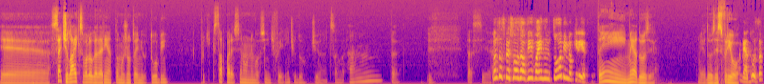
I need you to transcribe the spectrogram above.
É... Sete likes, valeu, galerinha. Tamo junto aí no YouTube. Por que que está aparecendo um negocinho diferente do de antes agora? Ah, tá. Tá certo. Quantas pessoas ao vivo aí no YouTube, meu querido? Tem meia dúzia. Meia dúzia, esfriou. Meia dúzia?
